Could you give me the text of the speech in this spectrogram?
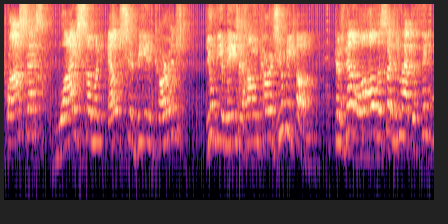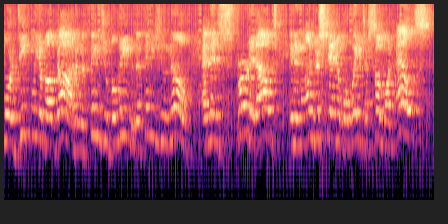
process why someone else should be encouraged, you'll be amazed at how encouraged you become. Because now all of a sudden you have to think more deeply about God and the things you believe and the things you know, and then spurt it out in an understandable way to someone else.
